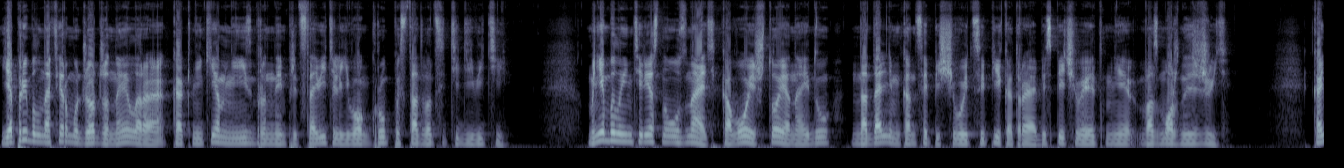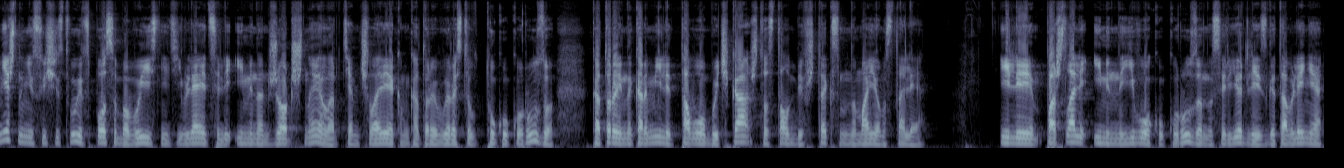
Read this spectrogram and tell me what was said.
Я прибыл на ферму Джорджа Нейлора как никем не избранный представитель его группы 129. Мне было интересно узнать, кого и что я найду на дальнем конце пищевой цепи, которая обеспечивает мне возможность жить. Конечно, не существует способа выяснить, является ли именно Джордж Нейлор тем человеком, который вырастил ту кукурузу, которой накормили того бычка, что стал бифштексом на моем столе. Или пошла ли именно его кукуруза на сырье для изготовления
